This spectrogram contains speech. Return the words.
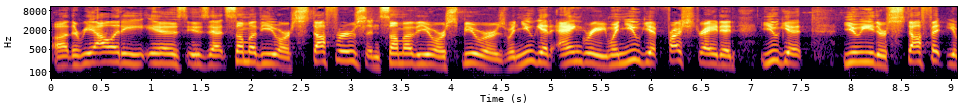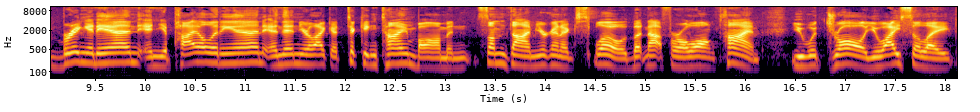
Uh, the reality is, is that some of you are stuffers and some of you are spewers. When you get angry, when you get frustrated, you get you either stuff it, you bring it in, and you pile it in, and then you're like a ticking time bomb, and sometime you're going to explode, but not for a long time. You withdraw, you isolate,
